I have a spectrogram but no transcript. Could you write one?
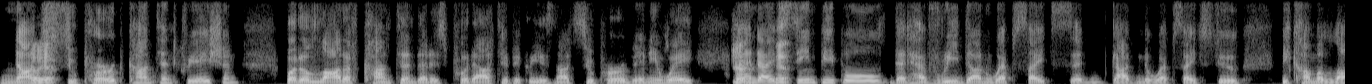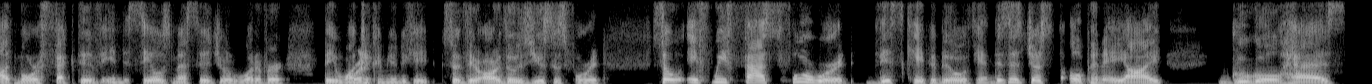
not oh, yeah. superb content creation, but a lot of content that is put out typically is not superb anyway. Sure, and I've yeah. seen people that have redone websites and gotten the websites to become a lot more effective in the sales message or whatever they want right. to communicate. So there are those uses for it. So if we fast forward this capability, and this is just open AI, Google has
